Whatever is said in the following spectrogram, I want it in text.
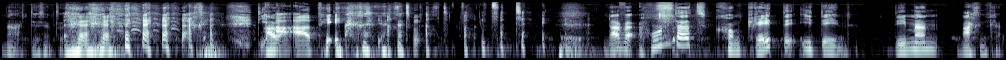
Na, das ist interessant. Die Aber- AAP, die Achtung Achterbahnpartei. Na, aber 100 konkrete Ideen, die man machen kann.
